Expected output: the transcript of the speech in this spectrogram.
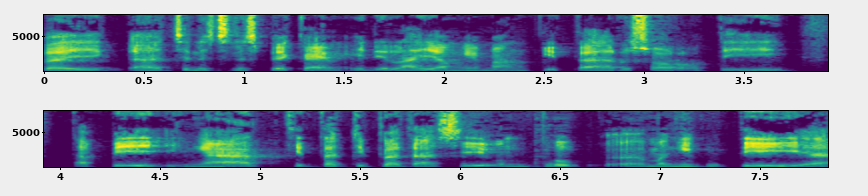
Baik, eh, jenis-jenis PKM inilah yang memang kita harus soroti, tapi ingat kita dibatasi untuk eh, mengikuti ya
